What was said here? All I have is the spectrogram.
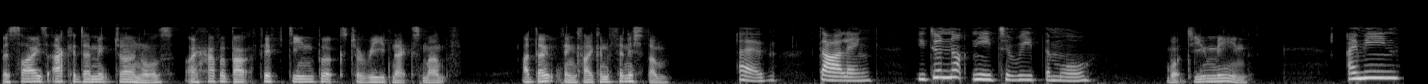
Besides academic journals, I have about fifteen books to read next month. I don't think I can finish them. Oh, darling, you do not need to read them all. What do you mean? I mean,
